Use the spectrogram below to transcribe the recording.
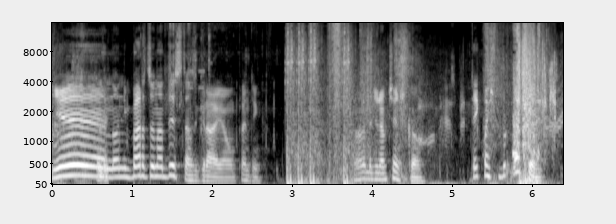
Nie, no oni bardzo na dystans grają. Planting. No ale będzie nam ciężko. Take my broken.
